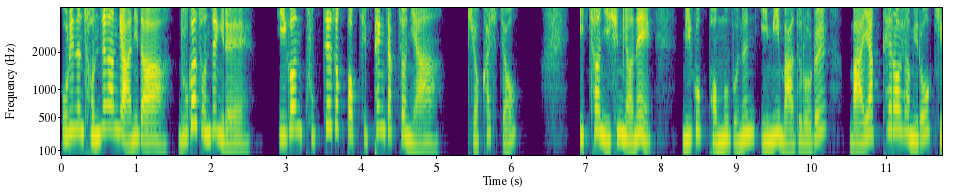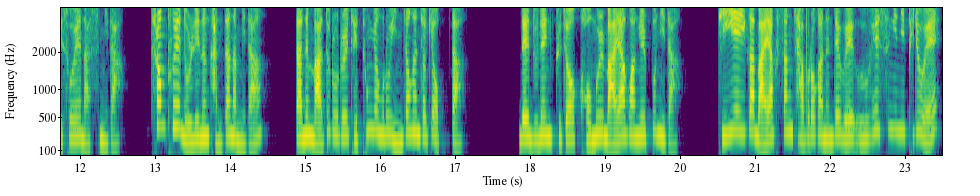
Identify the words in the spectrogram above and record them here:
우리는 전쟁한 게 아니다. 누가 전쟁이래. 이건 국제적 법 집행작전이야. 기억하시죠? 2020년에 미국 법무부는 이미 마두로를 마약 테러 혐의로 기소해 놨습니다. 트럼프의 논리는 간단합니다. 나는 마두로를 대통령으로 인정한 적이 없다. 내 눈엔 그저 거물 마약왕일 뿐이다. DEA가 마약상 잡으러 가는데 왜 의회 승인이 필요해?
